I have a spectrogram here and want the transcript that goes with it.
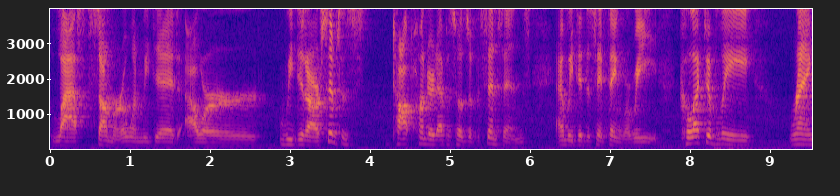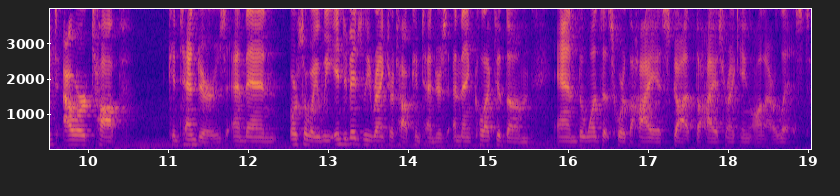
last summer when we did our we did our Simpsons top 100 episodes of The Simpsons and we did the same thing where we collectively ranked our top contenders and then or sorry we individually ranked our top contenders and then collected them and the ones that scored the highest got the highest ranking on our list.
